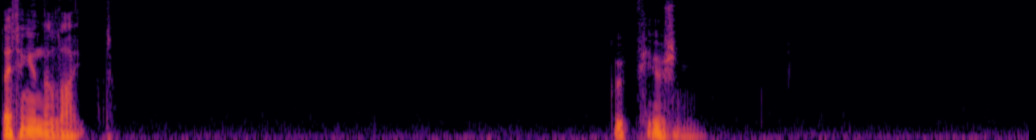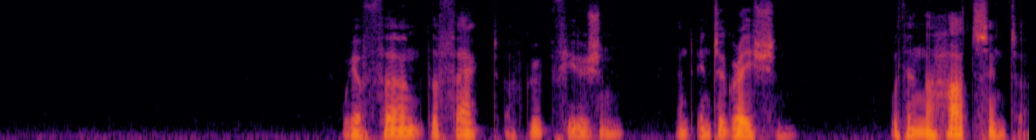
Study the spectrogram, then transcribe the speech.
Letting in the light. Group fusion. We affirm the fact of group fusion and integration within the heart center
